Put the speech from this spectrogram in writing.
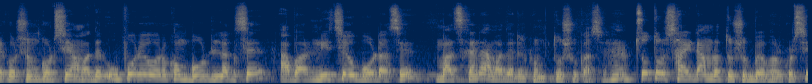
ডেকোরেশন করছি। আমাদের উপরে ওরকম বোর্ড লাগছে, আবার নিচেও বোর্ড আছে। মাঝখানে আমাদের এরকম তুষুক আছে হ্যাঁ। চতুর সাইডে আমরা তুষুক ব্যবহার করছি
